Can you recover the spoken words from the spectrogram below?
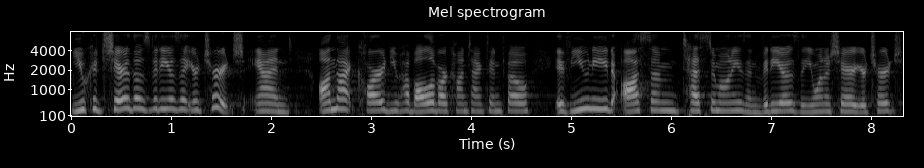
You could share those videos at your church. And on that card, you have all of our contact info. If you need awesome testimonies and videos that you want to share at your church,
